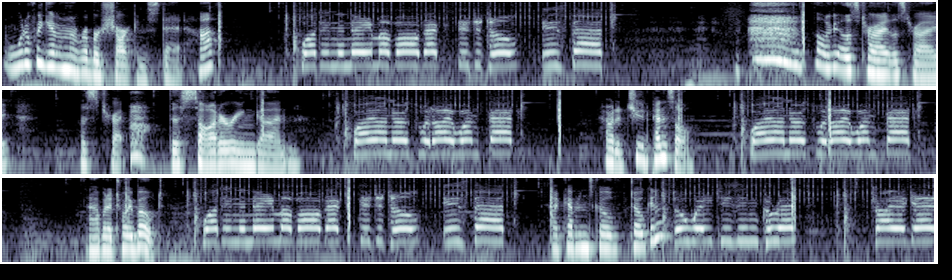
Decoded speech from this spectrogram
What if we give him a rubber shark instead, huh? What in the name of all that's digital is that? okay, let's try it. Let's try. Let's try. the soldering gun. Why on earth would I want that? How about a chewed pencil? Why on earth would I want that? How about a toy boat? What in the name of all that's digital is that? A Captain's Cove token? The weight is incorrect. Try again.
